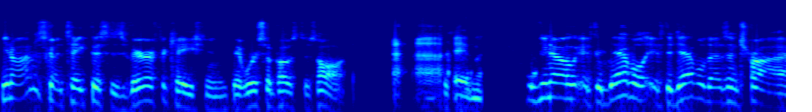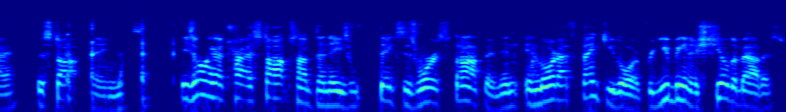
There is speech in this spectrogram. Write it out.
You know, I'm just going to take this as verification that we're supposed to talk. amen you know, if the devil if the devil doesn't try to stop things, he's only going to try to stop something that he thinks is worth stopping. And, and Lord, I thank you, Lord, for you being a shield about us.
